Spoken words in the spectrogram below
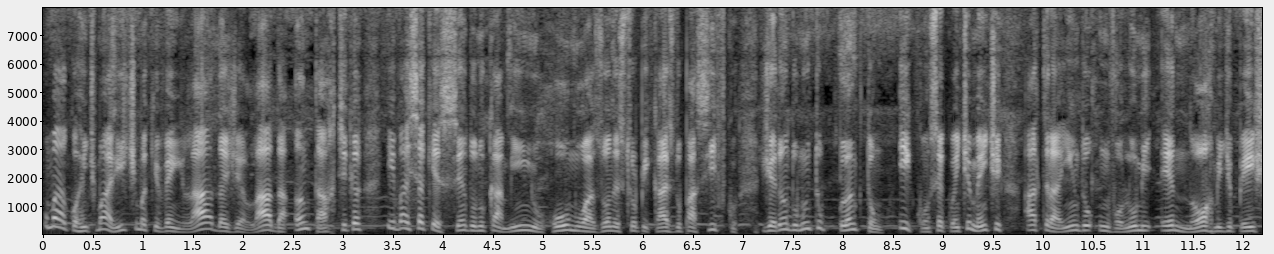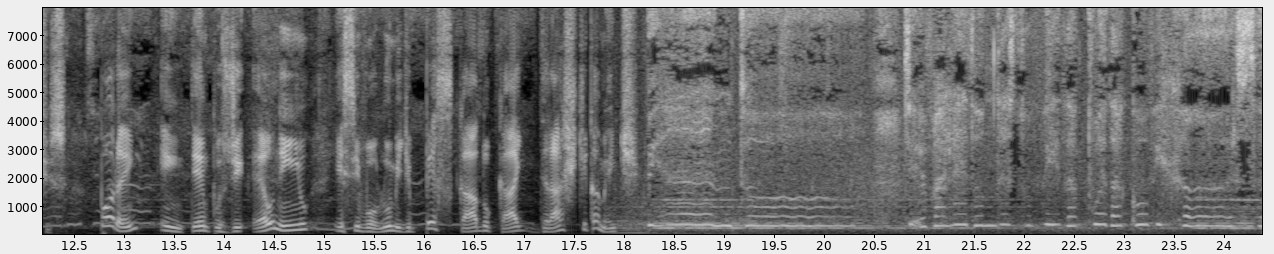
uma corrente marítima que vem lá da gelada Antártica e vai se aquecendo no caminho rumo às zonas tropicais do Pacífico, gerando muito plâncton e, consequentemente, atraindo um volume enorme de peixes. Porém, em tempos de El Ninho, esse volume de pescado cai drasticamente. Llévale donde su vida pueda cobijarse,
